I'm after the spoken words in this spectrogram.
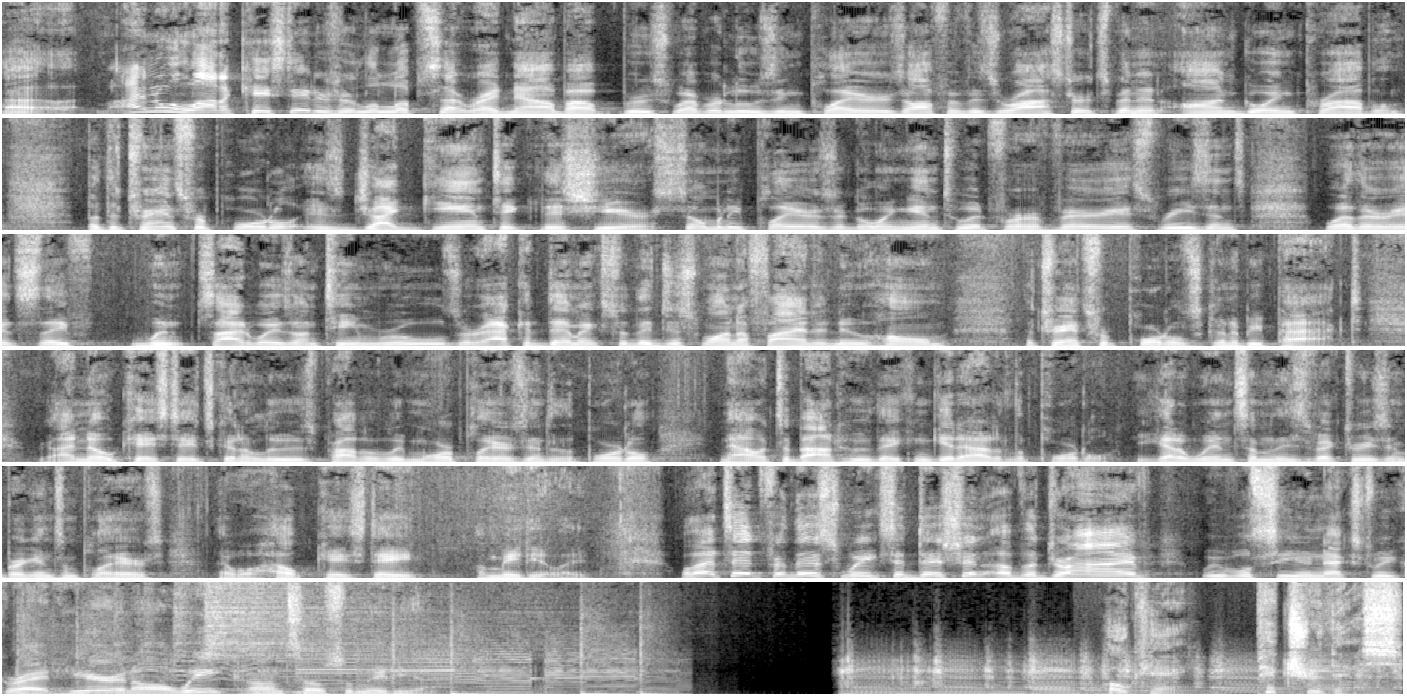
Uh, I know a lot of K-Staters are a little upset right now about Bruce Weber losing players off of his roster. It's been an ongoing problem, but the transfer portal is gigantic this year. So many players are going into it for various reasons, whether it's they've went sideways on team rules or academics, or they just want to find a new home. The transfer portal is going to be packed. I know K State's going to lose probably more players into the portal. Now it's about who they can get out of the portal. You got to win some of these victories and bring in some players that will help K State immediately. Well, that's it for this week's edition of The Drive. We will see you next week right here and all week on social media. Okay, picture this.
